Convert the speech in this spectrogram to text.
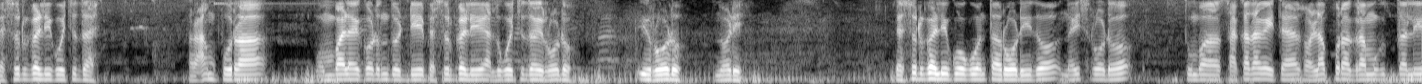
ಬೆಸರುಗಳಿಗೆ ಹೋಯ್ತದೆ. ರಾಮ್ಪುರ, ಒಂಬಾಳೆಗೌಡನ ದೊಡ್ಡಿ ಬೆಸರುಗಳಿ ಅಲ್ಲಿಗೆ ಹೋಯ್ತದೆ ಈ ರೋಡು. ಈ ರೋಡು ನೋಡಿ. ಬೆಸರುಗಳಿಗ್ ಹೋಗುವಂಥ ರೋಡ್ ಇದು. ನೈಸ್ ರೋಡು ತುಂಬ ಸಖತ್ತಾಗೈತೆ. ಸೊಳ್ಳಾಪುರ ಗ್ರಾಮದಲ್ಲಿ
